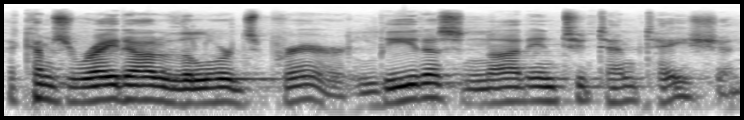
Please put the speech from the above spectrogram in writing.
That comes right out of the Lord's Prayer. Lead us not into temptation.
